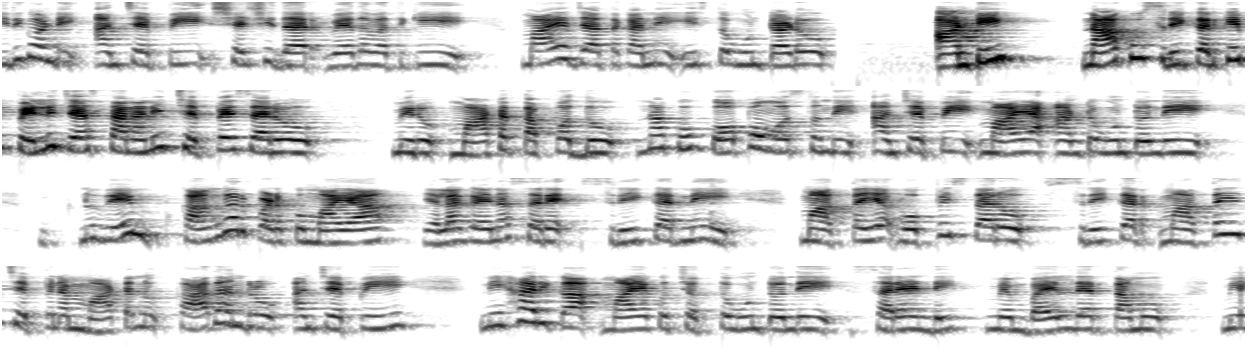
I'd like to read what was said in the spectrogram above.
ఇదిగోండి అని చెప్పి శశిధర్ వేదవతికి మాయ జాతకాన్ని ఇస్తూ ఉంటాడు. ఆంటీ నాకు శ్రీకర్కి పెళ్ళి చేస్తానని చెప్పేశారు. మీరు మాట తప్పొద్దు నాకు కోపం వస్తుంది అని చెప్పి మాయ అంటూ ఉంటుంది. నువ్వేం కంగారు పడకు మాయా. ఎలాగైనా సరే శ్రీకర్ని మా అత్తయ్య ఒప్పిస్తారు. శ్రీకర్ మా అత్తయ్య చెప్పిన మాటను కాదనరు అని చెప్పి నిహారిక మాయకు చెప్తూ ఉంటుంది. సరే అండి మేము బయలుదేరతాము. మీ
